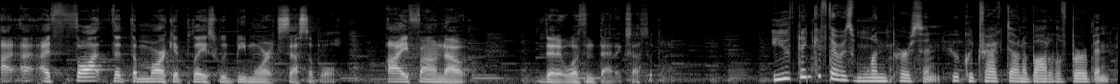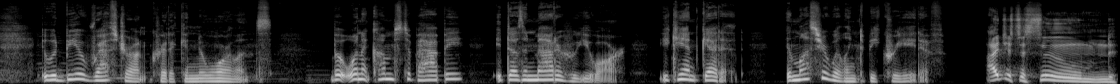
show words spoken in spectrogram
I, I, thought that the marketplace would be more accessible I found out that it wasn't that accessible. You'd think if there was one person who could track down a bottle of bourbon, it would be a restaurant critic in New Orleans. But when it comes to Pappy, it doesn't matter who you are. You can't get it unless you're willing to be creative. I just assumed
